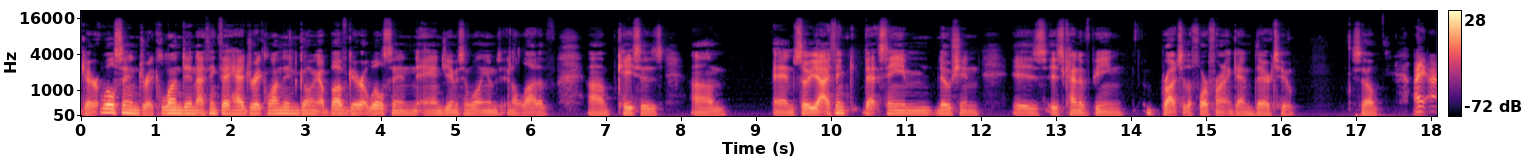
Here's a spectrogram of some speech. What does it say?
Garrett Wilson, Drake London. I think they had Drake London going above Garrett Wilson and Jameson Williams in a lot of um, cases. Um, and so yeah, I think that same notion is is kind of being brought to the forefront again there too. So I I,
